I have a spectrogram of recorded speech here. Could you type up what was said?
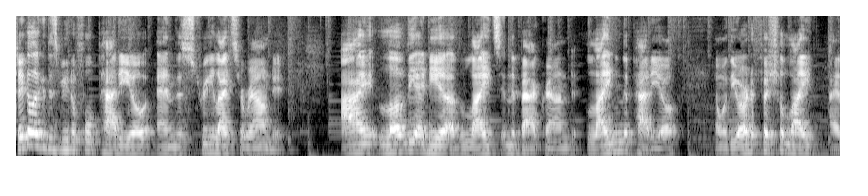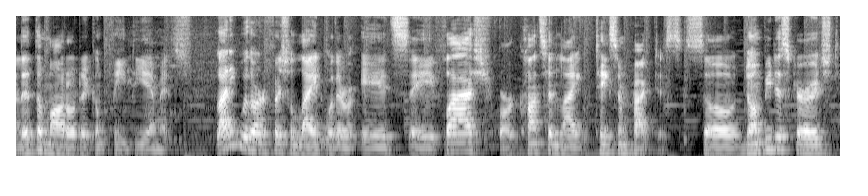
Take a look at this beautiful patio and the street lights around it. I love the idea of lights in the background lighting the patio And with the artificial light, I lit the model to complete the image. Lighting with artificial light, whether it's a flash or constant light, takes some practice. So don't be discouraged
